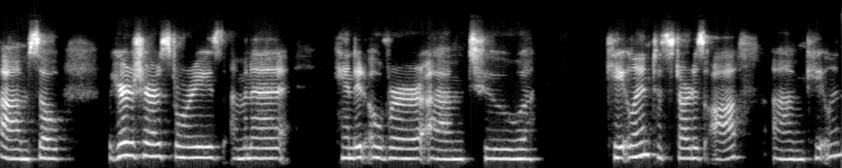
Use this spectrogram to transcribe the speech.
Um, so we're here to share our stories. I'm gonna hand it over um, to Caitlin to start us off. Um, Caitlin?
